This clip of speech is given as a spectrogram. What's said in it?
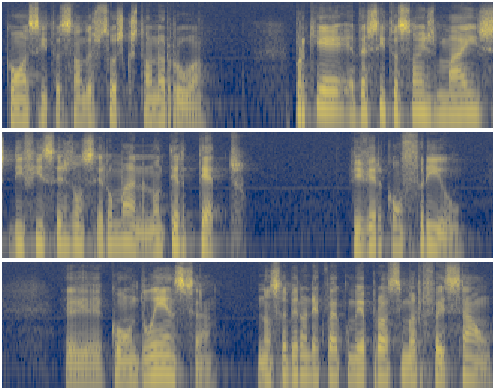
com a situação das pessoas que estão na rua. Porque é das situações mais difíceis de um ser humano, não ter teto, viver com frio, eh, com doença, não saber onde é que vai comer a próxima refeição,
